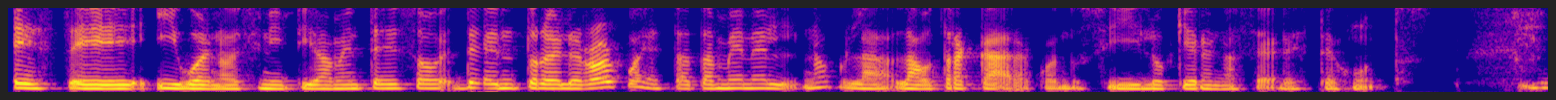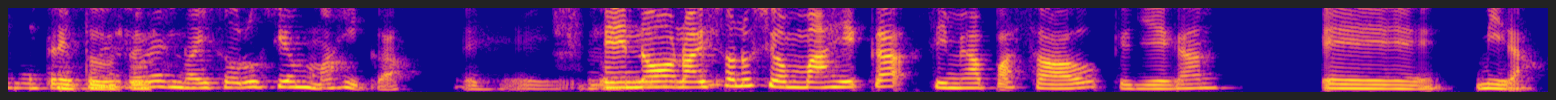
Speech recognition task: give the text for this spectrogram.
Este, y bueno, definitivamente eso, dentro del error, pues está también el, ¿no? la, la otra cara, cuando sí lo quieren hacer este, juntos. Entre Entonces, no hay solución mágica. Eh, eh, no, no hay solución mágica. Sí me ha pasado que llegan, eh, mira,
